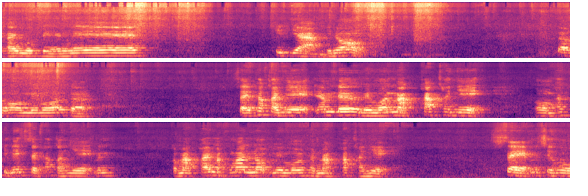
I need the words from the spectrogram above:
ไข่หมดแดงแน่คิดอยากพี่น้องตอนออมไม่มอนก็ใส่ผักขะแยะน้ำเด้อไม่มอนหมักผักขะแยะออมผักกิเล็กใส่ผักขะแยะมันก็หมักไผ่หมักมันเนาะไม่มอนผันหมักผักขะแยะแสบมันสิหอ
